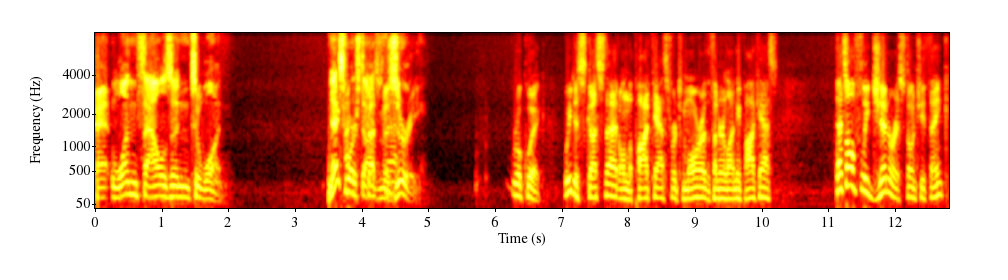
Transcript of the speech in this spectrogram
at 1,000 to 1. Next worst odds, Missouri. That. Real quick, we discussed that on the podcast for tomorrow, the Thunder and Lightning podcast. That's awfully generous, don't you think?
